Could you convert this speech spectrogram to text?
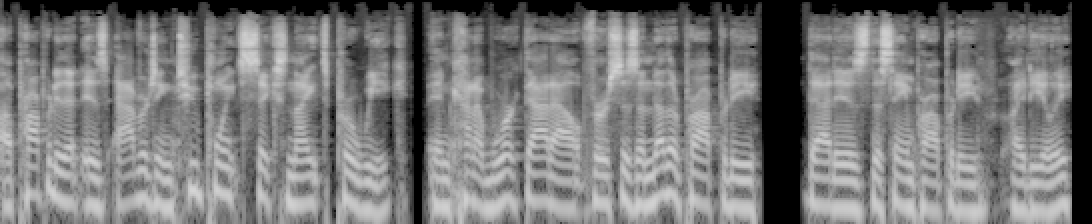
a property that is averaging 2.6 nights per week and kind of work that out versus another property that is the same property, ideally,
